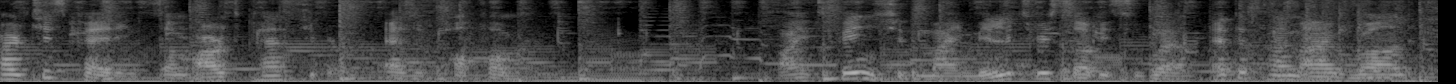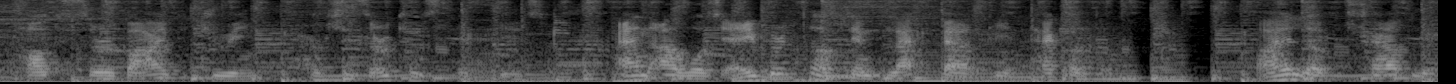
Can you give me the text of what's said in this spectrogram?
participated in some art festival as a performer. I finished my military service well. At the time, I learned how to survive during harsh circumstances, and I was able to obtain black belt in Taekwondo. I love traveling.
